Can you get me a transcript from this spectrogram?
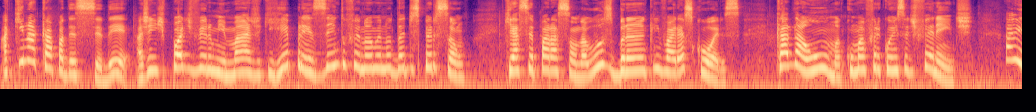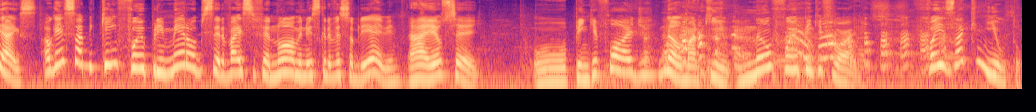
Aqui na capa desse CD, a gente pode ver uma imagem que representa o fenômeno da dispersão, que é a separação da luz branca em várias cores, cada uma com uma frequência diferente. Aliás, alguém sabe quem foi o primeiro a observar esse fenômeno e escrever sobre ele? Ah, eu sei. O Pink Floyd. Não, Marquinho, não foi o Pink Floyd. Foi Isaac Newton,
